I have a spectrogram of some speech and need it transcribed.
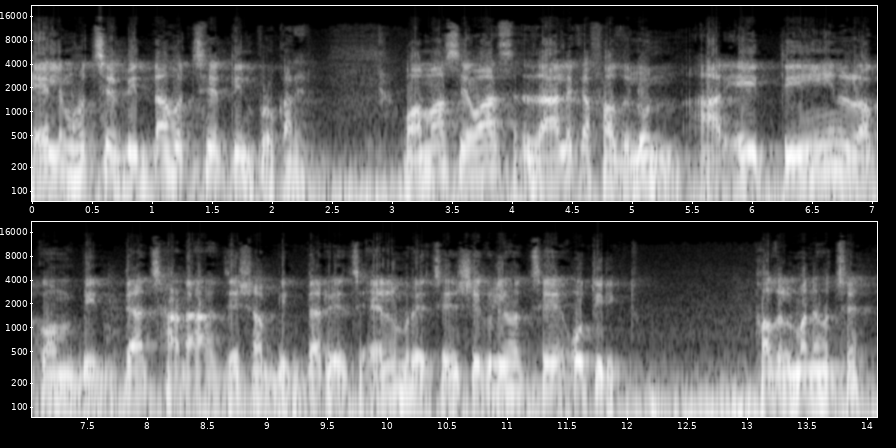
এলম হচ্ছে, বিদ্যা হচ্ছে তিন প্রকারের। ওয়ামা সেওয়া ফজলুন। আর এই তিন রকম বিদ্যা ছাড়া যেসব বিদ্যা রয়েছে এলম রয়েছে, সেগুলি হচ্ছে অতিরিক্ত। ফজল মানে হচ্ছে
